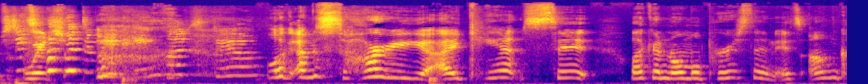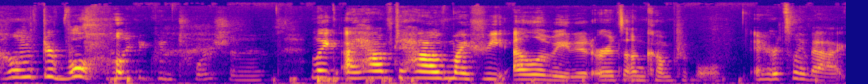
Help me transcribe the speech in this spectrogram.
She Which- to me in English too. Look, I'm sorry, I can't sit like a normal person. It's uncomfortable. like a contortionist. Like I have to have my feet elevated or it's uncomfortable. It hurts my back.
